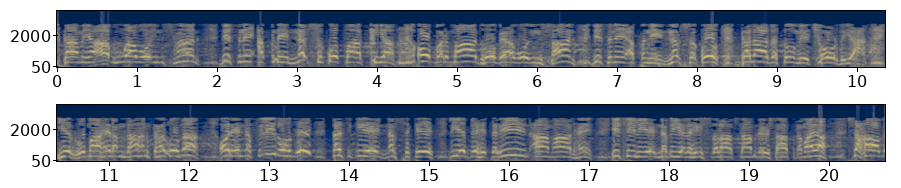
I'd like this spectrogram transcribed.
کامیاب ہوا وہ انسان جس نے اپنے نفس کو پاک کیا۔ اور برباد ہو گیا وہ انسان جس نے اپنے نفس کو گلادتوں میں چھوڑ دیا۔ یہ رماہ رمضان کا روزہ اور یہ نفلی روزے تزکیے نفس کے لیے بہترین اعمال ہیں۔ اسی لیے نبی علیہ السلام نے ساتھ رمایا صحاب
